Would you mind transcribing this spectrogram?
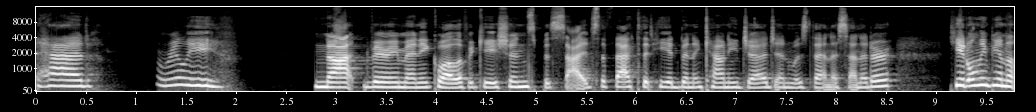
had really not very many qualifications besides the fact that he had been a county judge and was then a senator. He had only been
